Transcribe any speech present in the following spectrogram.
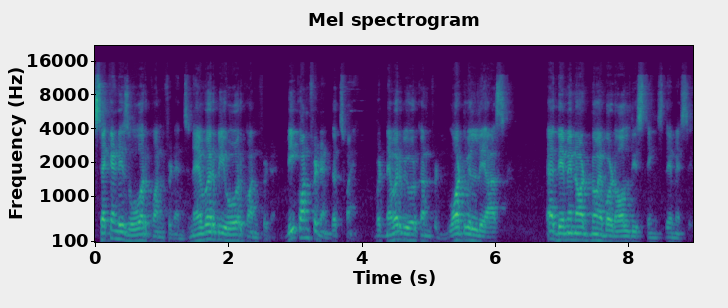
Second is overconfidence. Never be overconfident. Be confident, that's fine. But never be overconfident. What will they ask? Eh, they may not know about all these things, they may say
